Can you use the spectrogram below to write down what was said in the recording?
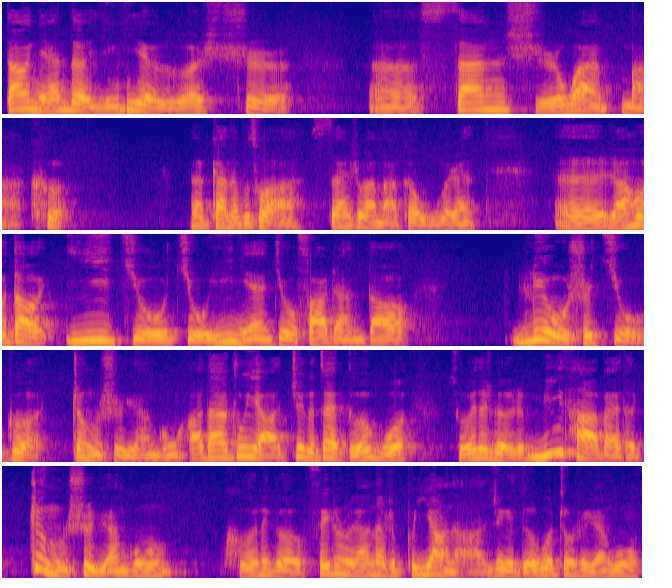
当年的营业额是。呃，三十万马克，那干的不错啊，三十万马克五个人，呃，然后到一九九一年就发展到六十九个正式员工啊，大家注意啊，这个在德国所谓的这个 MITABIT 正式员工和那个非正式员工那是不一样的啊。这个德国正式员工，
